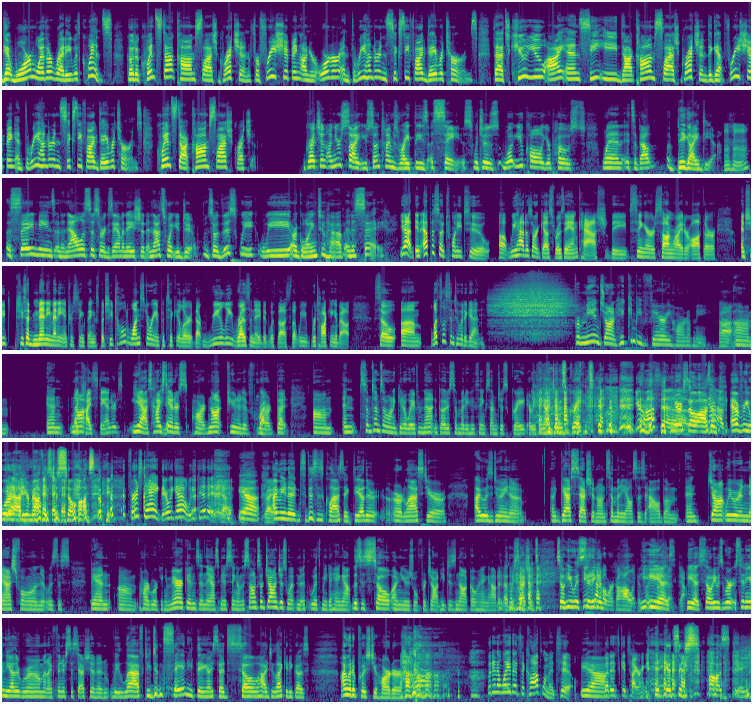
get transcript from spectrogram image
Get warm weather ready with Quince. Go to quince.com slash Gretchen for free shipping on your order and 365 day returns. That's Q-U-I-N-C-E dot com slash Gretchen to get free shipping and 365 day returns. Quince.com slash Gretchen. Gretchen, on your site, you sometimes write these essays, which is what you call your posts when it's about a big idea. Mm-hmm. Essay means an analysis or examination, and that's what you do. And so this week, we are going to have an essay. Yeah, in episode 22, uh, we had as our guest Rosanne Cash, the singer, songwriter, author. And she, she said many, many interesting things, but she told one story in particular that really resonated with us that we were talking about. So um, let's listen to it again. For me and John, he can be very hard on me. Ah. Um, and like high standards? Yes, high standards hard, not punitive Right, hard. but right. um, and sometimes I want to get away from that and go to somebody who thinks I'm just great. Everything I do is great. You're awesome. You're so awesome. Yeah. Every word Yeah. out of your mouth is just so awesome. First take. There we go. We did it. Yeah. yeah. Right. I mean, it's, this is classic. The other or last year, I was doing a a guest session on somebody else's album, and John. We were in Nashville, and it was this band, um, Hardworking Americans, and they asked me to sing on the song. So John just went with, with me to hang out. This is so unusual for John. He does not go hang out at other sessions. So he was He's sitting kind in of a workaholic. Is he, he is. Yeah. He is. So he was wor- sitting in the other room, and I finished the session, and we left. He didn't say anything. I said, "So, how'd you like it?" He goes, "I would have pushed you harder." But in a way, that's a compliment too. yeah, But it gets tiring. it gets exhausting.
